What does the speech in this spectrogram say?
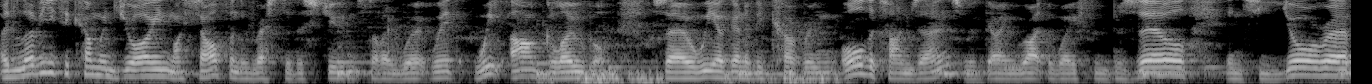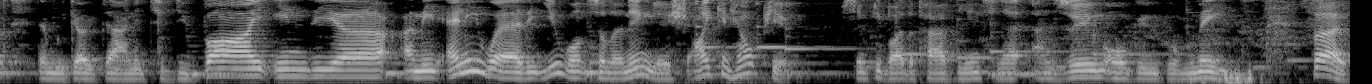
I'd love you to come and join myself and the rest of the students that I work with. We are global, so we are going to be covering all the time zones. We're going right the way from Brazil into Europe, then we go down into Dubai, India. I mean, anywhere that you want to learn English, I can help you simply by the power of the internet and Zoom or Google Meet. So,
